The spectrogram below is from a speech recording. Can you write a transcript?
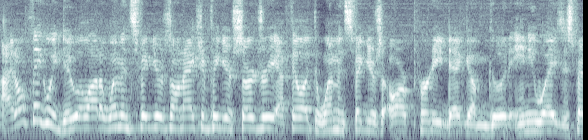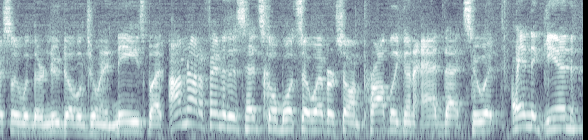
I don't think we do a lot of women's figures on Action Figure Surgery. I feel like the women's figures are pretty deggum good anyways, especially with their new double jointed knees, but I'm not a fan of this head sculpt whatsoever, so I'm probably going to add that to it. And again,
